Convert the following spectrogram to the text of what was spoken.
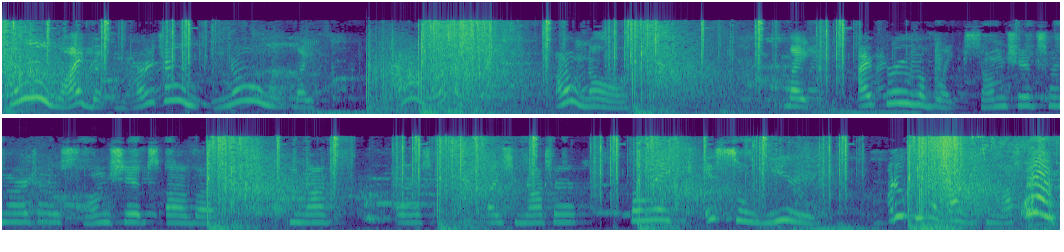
I don't know why, but Naruto and Ino, like, I don't know. I don't know. Like, I approve of like some ships for Naruto, some ships of uh, Hinata, uh, Hinata, but like, it's so weird. Why do people call Hinata? Oh!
